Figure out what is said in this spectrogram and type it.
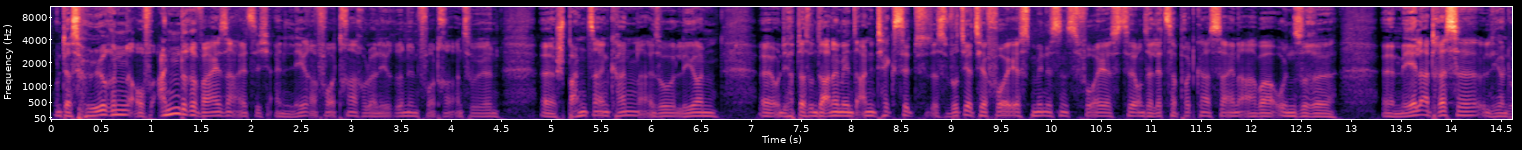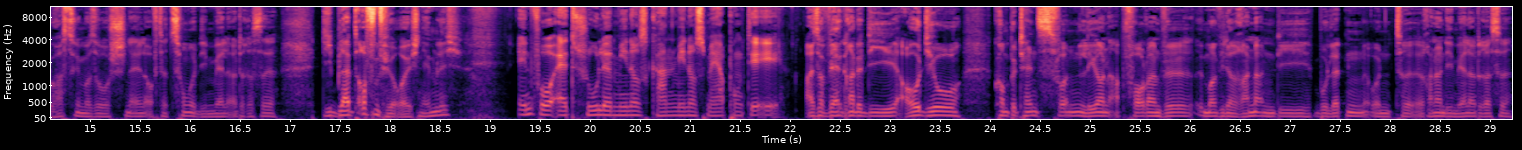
Und das Hören auf andere Weise, als sich einen Lehrervortrag oder Lehrerinnenvortrag anzuhören, äh, spannend sein kann. Also Leon, äh, und ich habe das unter anderem angetextet, das wird jetzt ja vorerst, mindestens vorerst äh, unser letzter Podcast sein, aber unsere äh, Mailadresse, Leon, du hast immer so schnell auf der Zunge die Mailadresse, die bleibt offen für euch, nämlich info at schule-kann-mehr.de also wer gerade die Audiokompetenz von Leon abfordern will, immer wieder ran an die Buletten und äh, ran an die Mailadresse.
